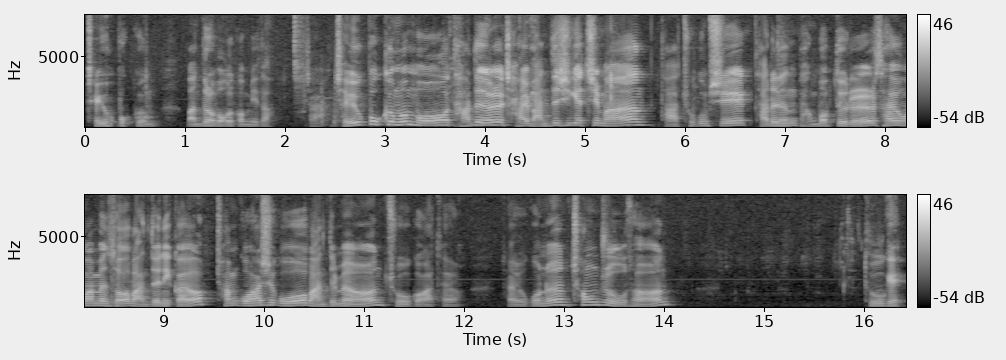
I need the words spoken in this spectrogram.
제육볶음 만들어 먹을 겁니다. 자, 제육볶음은 뭐 다들 잘 만드시겠지만 다 조금씩 다른 방법들을 사용하면서 만드니까요. 참고하시고 만들면 좋을 것 같아요. 자, 요거는 청주 우선 두 개.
